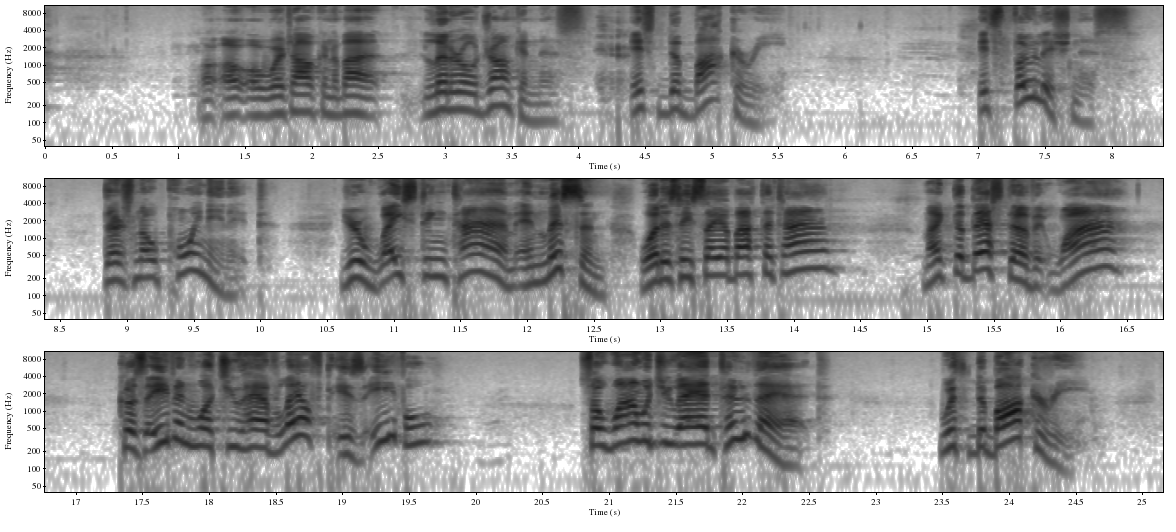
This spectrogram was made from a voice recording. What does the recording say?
or, or, or we're talking about literal drunkenness. It's debauchery, it's foolishness. There's no point in it. You're wasting time. And listen, what does he say about the time? Make the best of it. Why? Because even what you have left is evil. So why would you add to that with debauchery?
